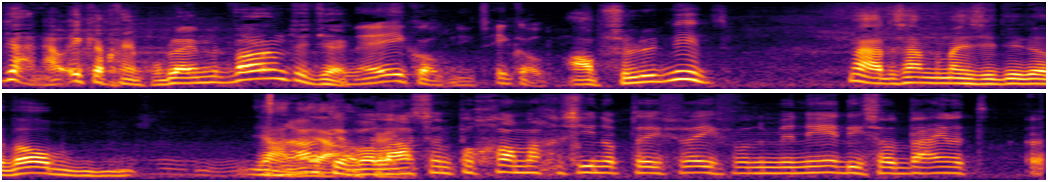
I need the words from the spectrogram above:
Ja, nou, ik heb geen probleem met warmte, Jack. Nee, ik ook niet. Ik ook. niet. Absoluut niet. Maar ja, er zijn wel mensen die er wel... Ja, nou, nou ja, ik heb wel laatst een programma gezien op tv van een meneer die zat bijna het, eh,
